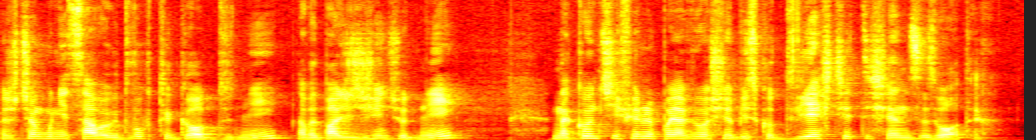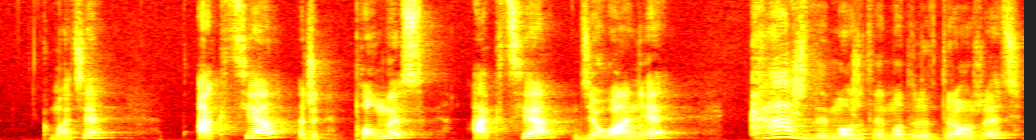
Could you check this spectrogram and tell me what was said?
że w ciągu niecałych dwóch tygodni, nawet bardziej 10 dni, na koncie firmy pojawiło się blisko 200 tysięcy złotych. Kumacie? Akcja, znaczy pomysł, akcja, działanie. Każdy może ten model wdrożyć,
